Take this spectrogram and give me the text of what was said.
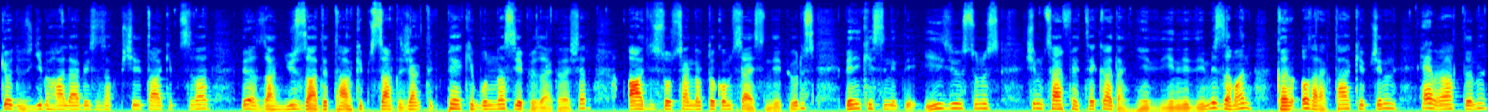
gördüğünüz gibi hala 567 takipçisi var. Birazdan 100 adet takipçisi artacaktır. Peki bunu nasıl yapıyoruz arkadaşlar? Adilsosyal.com sayesinde yapıyoruz. Beni kesinlikle iyi izliyorsunuz. Şimdi sayfayı tekrardan yeni- yenilediğimiz zaman kanıtlı olarak takipçinin hemen arttığını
